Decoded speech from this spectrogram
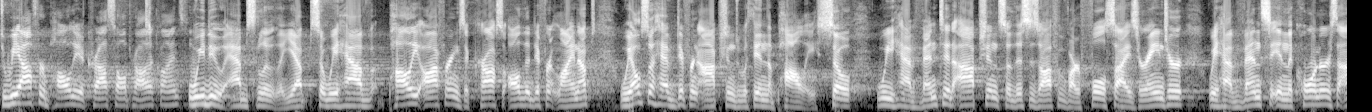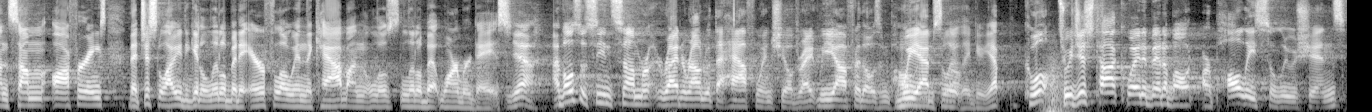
Do we offer poly across all product lines? We do, absolutely. Yep. So we have poly offerings across all the different lineups. We also have different options within the poly. So we have vented options. So this is off of our full size Ranger. We have vents in the corners on some offerings that just allow you to get a little bit of airflow in the cab on those little bit warmer days. Yeah. I've also seen some riding around with the half windshield, right? We offer those in poly. We absolutely do. Yep. Cool. So we just talked quite a bit about our poly solutions.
